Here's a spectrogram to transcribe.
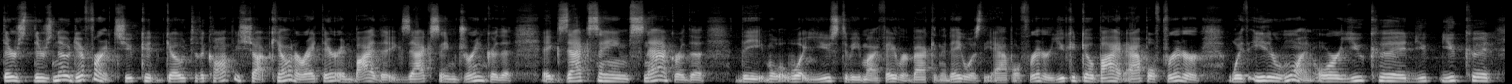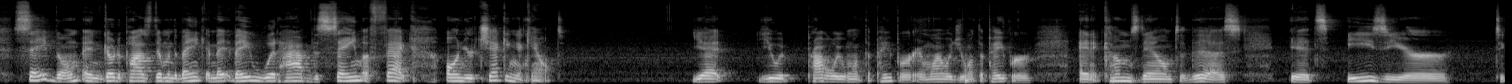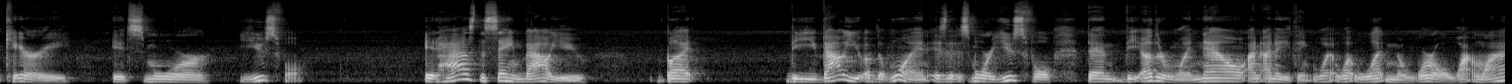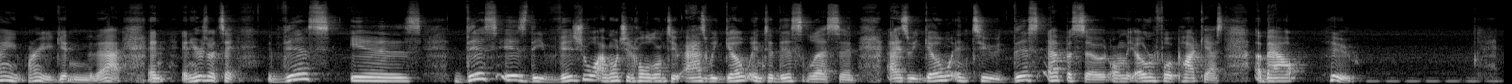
there's there's no difference. You could go to the coffee shop counter right there and buy the exact same drink or the exact same snack or the the what used to be my favorite back in the day was the apple fritter. You could go buy an apple fritter with either one, or you could you you could save them and go deposit them in the bank, and they, they would have the same effect on your checking account. Yet you would probably want the paper, and why would you want the paper? And it comes down to this: it's easier to carry, it's more useful. It has the same value, but the value of the one is that it's more useful than the other one. Now, I, I know you think, what, what, what in the world? Why, why, why are you getting into that? And and here's what I'd say: this is this is the visual I want you to hold on to as we go into this lesson, as we go into this episode on the Overflow podcast about who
